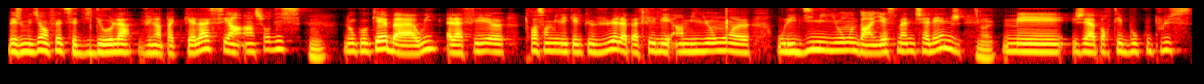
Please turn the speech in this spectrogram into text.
Mais je me dis en fait cette vidéo-là, vu l'impact qu'elle a, c'est un 1 sur 10. Mm. Donc ok, bah oui, elle a fait euh, 300 000 et quelques vues, elle a pas fait les 1 million euh, ou les 10 millions d'un Yes Man Challenge, Ouais. mais j'ai apporté beaucoup plus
